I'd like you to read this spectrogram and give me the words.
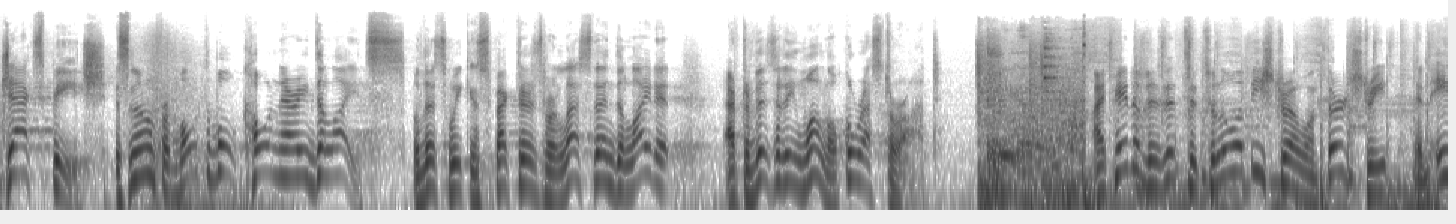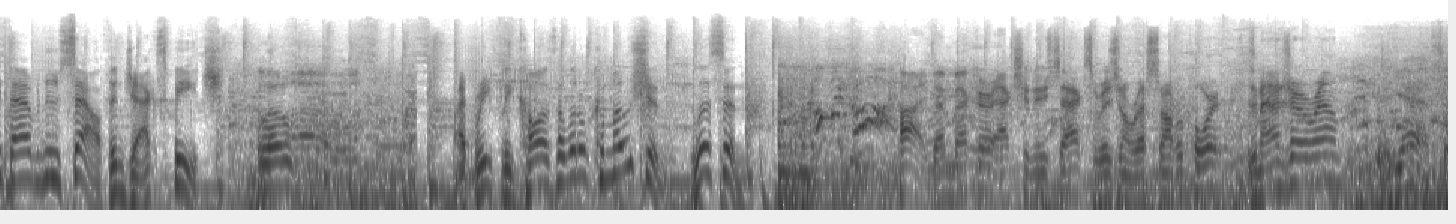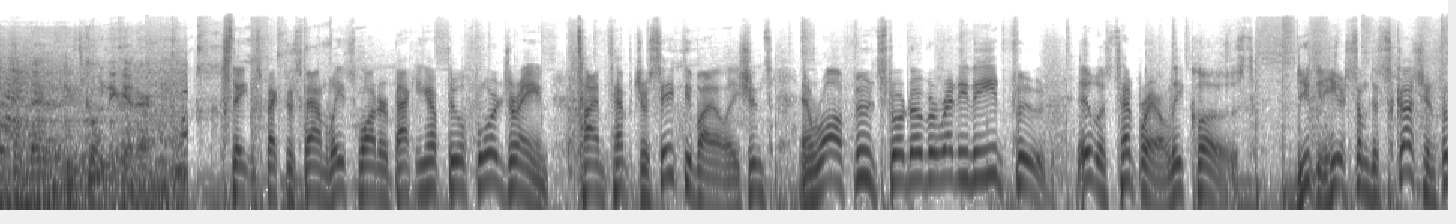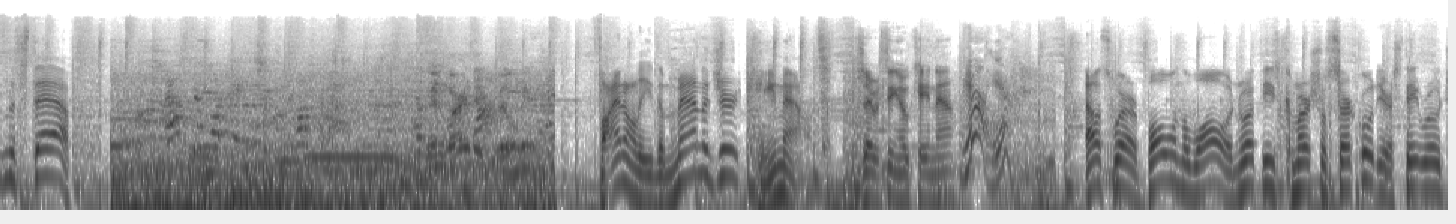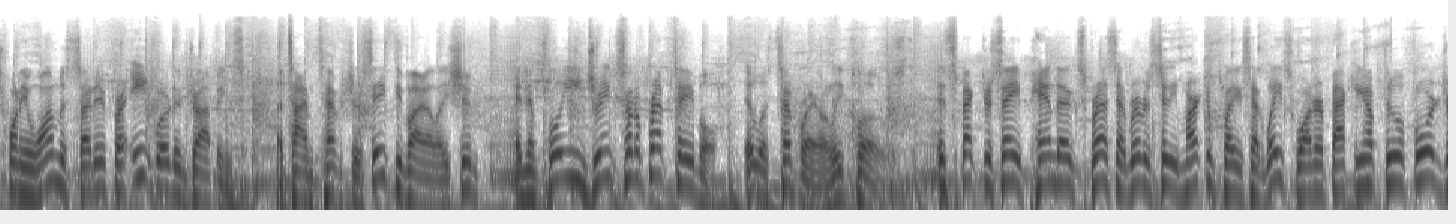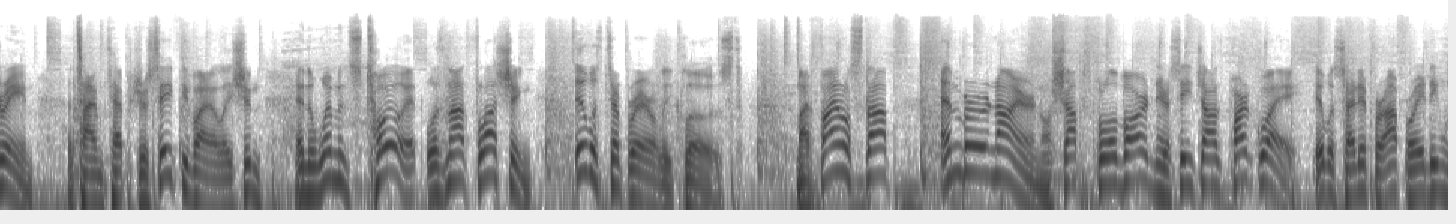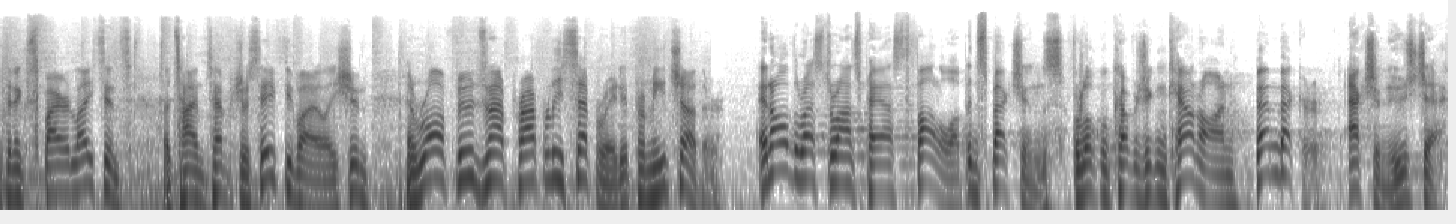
Jax Beach is known for multiple culinary delights, but this week inspectors were less than delighted after visiting one local restaurant. I paid a visit to Tulua Bistro on 3rd Street and 8th Avenue South in Jax Beach. Hello. I briefly caused a little commotion. Listen. Oh my God! Hi, Ben Becker, Action News Jax, original restaurant report. Is the manager around? Yes, I think that he's going to get her. State inspectors found wastewater backing up through a floor drain, time temperature safety violations, and raw food stored over ready to eat food. It was temporarily closed. You can hear some discussion from the staff. Then why are they filming? Finally, the manager came out. Is everything okay now? Yeah, yeah. Elsewhere, a bowl on the wall on Northeast Commercial Circle near State Road 21 was cited for eight rodent droppings, a time temperature safety violation, and employee drinks on a prep table. It was temporarily closed. Inspectors say Panda Express at River City Marketplace had wastewater backing up through a floor drain, a time temperature safety violation, and the women's toilet was not flushing. It was temporarily closed. My final stop, Ember and Iron on Shops Boulevard near St. John's Parkway. It was cited for operating with an expired license, a time temperature safety violation, and raw foods not properly separated from each other. And all the restaurants passed follow up inspections. For local coverage you can count on, Ben Becker, Action News Jax.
